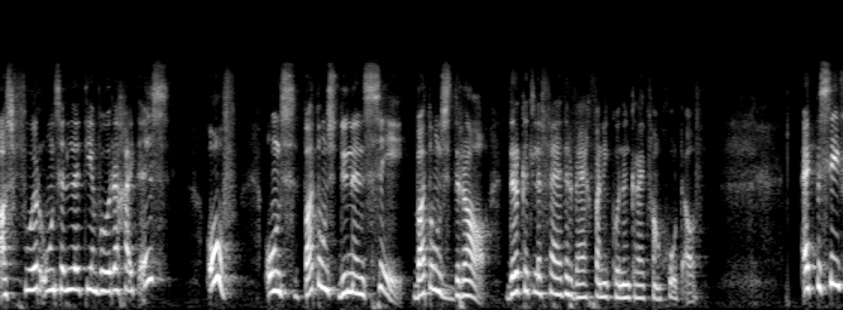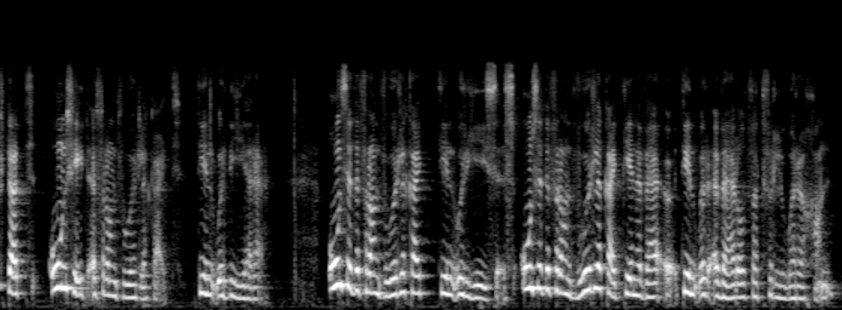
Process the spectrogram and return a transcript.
as voor ons in hulle teenwoordigheid is? Of ons wat ons doen en sê, wat ons dra, druk dit hulle verder weg van die koninkryk van God af? Ek besef dat ons het 'n verantwoordelikheid teenoor die Here. Ons het 'n verantwoordelikheid teenoor Jesus. Ons het 'n verantwoordelikheid teenoor 'n wêreld wat verlore gaan.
